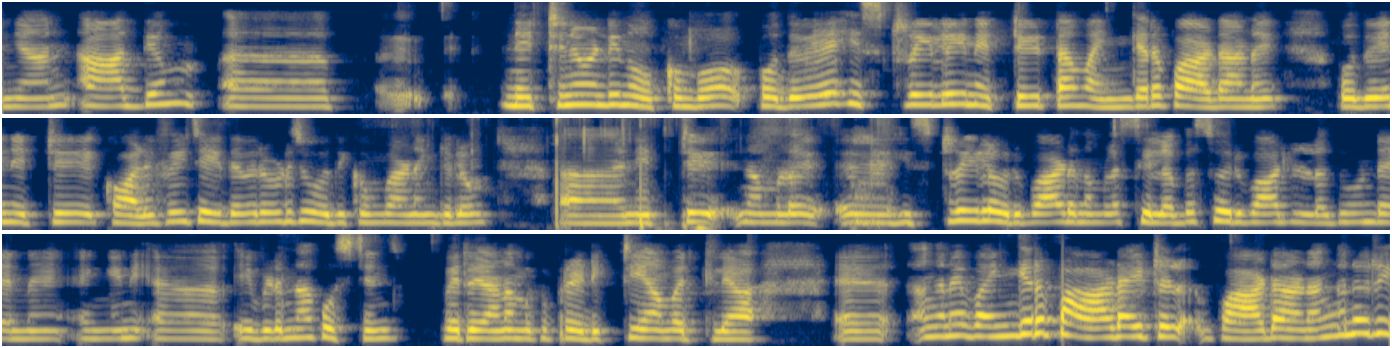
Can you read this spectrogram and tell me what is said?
ഞാൻ ആദ്യം നെറ്റിന് വേണ്ടി നോക്കുമ്പോൾ പൊതുവേ ഹിസ്റ്ററിയിൽ നെറ്റ് കിട്ടാൻ ഭയങ്കര പാടാണ്. പൊതുവേ നെറ്റ് ക്വാളിഫൈ ചെയ്തവരോട് ചോദിക്കുമ്പോഴാണെങ്കിലും നെറ്റ് നമ്മൾ ഹിസ്റ്ററിയിൽ ഒരുപാട് നമ്മളെ സിലബസ് ഒരുപാട് ഉള്ളത് കൊണ്ട് തന്നെ എങ്ങനെ എവിടുന്ന ക്വസ്റ്റ്യൻ വരികയാണ് നമുക്ക് പ്രെഡിക്റ്റ് ചെയ്യാൻ പറ്റില്ല. അങ്ങനെ ഭയങ്കര പാടായിട്ട് പാടാണ്. അങ്ങനെ ഒരു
